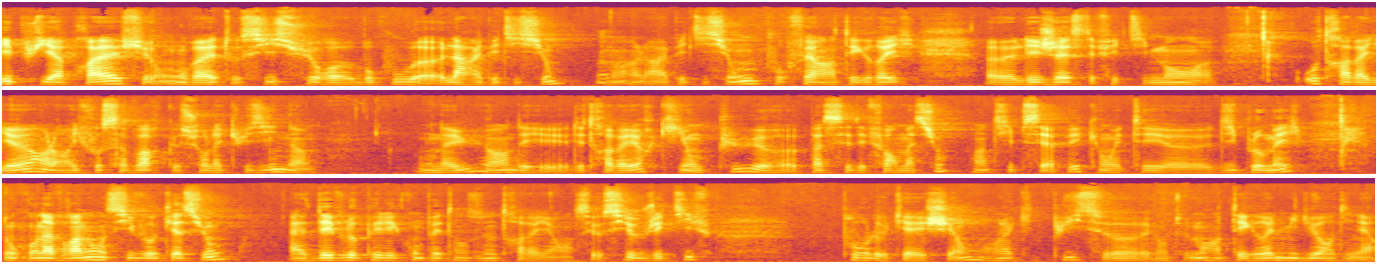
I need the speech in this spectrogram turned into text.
Et puis après, on va être aussi sur euh, beaucoup euh, la répétition, hein, la répétition pour faire intégrer euh, les gestes effectivement aux travailleurs. Alors il faut savoir que sur la cuisine, on a eu hein, des, des travailleurs qui ont pu euh, passer des formations, hein, type CAP, qui ont été euh, diplômés. Donc on a vraiment aussi vocation à développer les compétences de nos travailleurs. C'est aussi l'objectif pour le cas échéant, qu'ils puissent éventuellement intégrer le milieu ordinaire.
